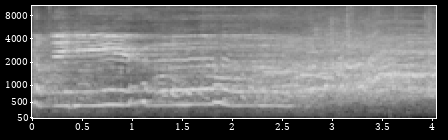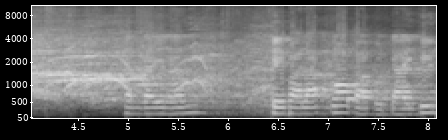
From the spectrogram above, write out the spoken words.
ทำไงดี ทันใดนั้น เทพารักษ์ก็ปรากฏกายขึ้น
